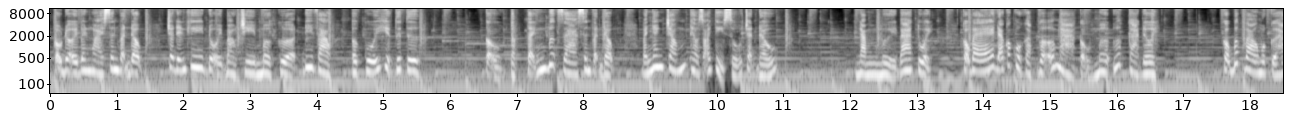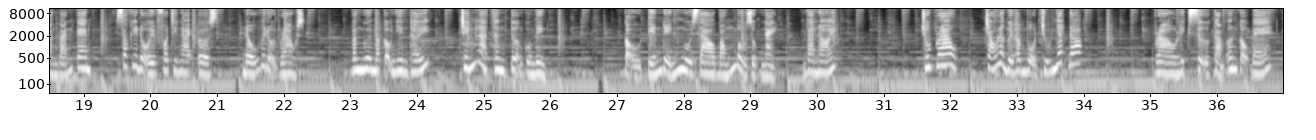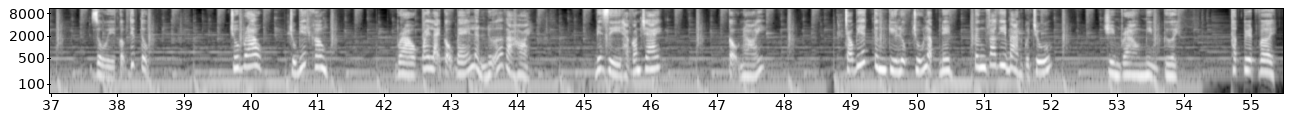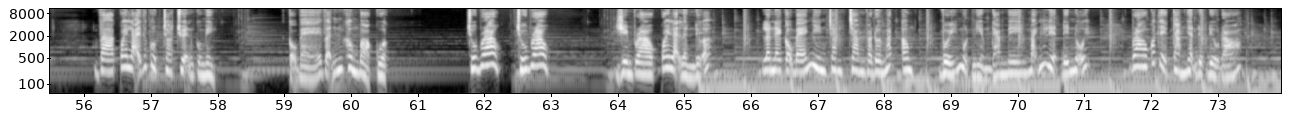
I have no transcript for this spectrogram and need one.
cậu đợi bên ngoài sân vận động cho đến khi đội bảo trì mở cửa đi vào ở cuối hiệp thứ tư. Cậu tập tễnh bước ra sân vận động và nhanh chóng theo dõi tỷ số trận đấu. Năm 13 tuổi, cậu bé đã có cuộc gặp gỡ mà cậu mơ ước cả đời. Cậu bước vào một cửa hàng bán kem sau khi đội 49ers đấu với đội Browns. Và người mà cậu nhìn thấy chính là thần tượng của mình. Cậu tiến đến ngôi sao bóng bầu dục này và nói Chú Brown, cháu là người hâm mộ chú nhất đó. Brown lịch sự cảm ơn cậu bé. Rồi cậu tiếp tục. Chú Brown, chú biết không? Brown quay lại cậu bé lần nữa và hỏi. Biết gì hả con trai? Cậu nói. Cháu biết từng kỷ lục chú lập nên, từng pha ghi bàn của chú. Jim Brown mỉm cười. Thật tuyệt vời. Và quay lại với cuộc trò chuyện của mình. Cậu bé vẫn không bỏ cuộc. Chú Brown, chú Brown. Jim Brown quay lại lần nữa. Lần này cậu bé nhìn chăm chăm vào đôi mắt ông với một niềm đam mê mãnh liệt đến nỗi Brown có thể cảm nhận được điều đó.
